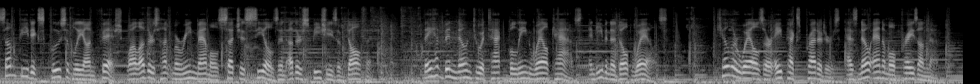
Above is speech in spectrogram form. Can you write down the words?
Some feed exclusively on fish, while others hunt marine mammals such as seals and other species of dolphin. They have been known to attack baleen whale calves, and even adult whales. Killer whales are apex predators, as no animal preys on them.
